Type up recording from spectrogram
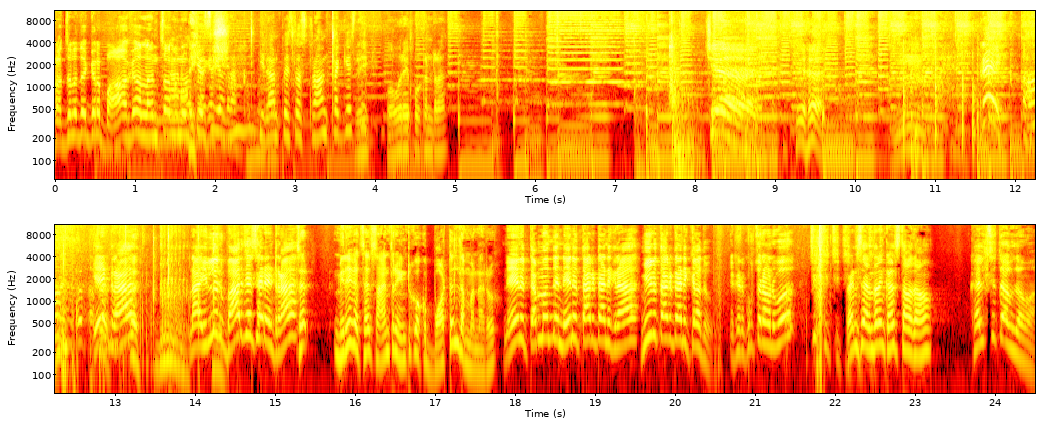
ప్రజల దగ్గర బాగా లంచాలు నొక్కేసి ఇరాన్ ప్లేస్లో స్ట్రాంగ్ తగ్గేస్తే. ఓవర్ అయిపోకండి రా ఏంట్రా? నా ఇల్లుని బార్ చేశారేంట్రా? సార్ మీరే కదా సార్ సాయంత్రం ఇంటికి ఒక బాటిల్ దమ్మన్నారు నేను తెమ్మంది నేను తాగటానికి రా మీరు తాగటానికి కాదు. ఇక్కడ కూర్చున్నావు నువ్వు? చి, చి, చి, చి. ఫ్రెండ్స్ అందరం కలిసి తాగుదాం. కలిసి తాగుదామా?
